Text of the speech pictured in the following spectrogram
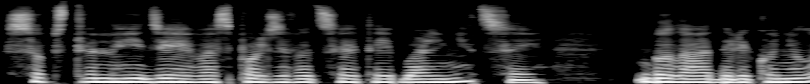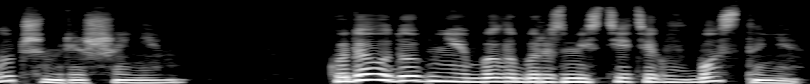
Собственная идея воспользоваться этой больницей была далеко не лучшим решением. Куда удобнее было бы разместить их в Бостоне.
